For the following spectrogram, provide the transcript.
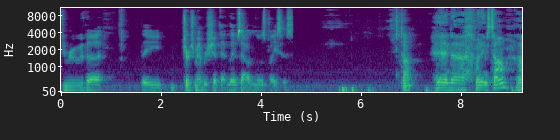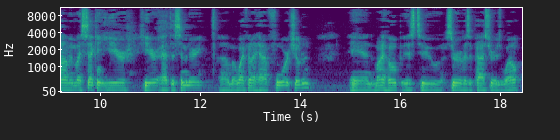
through the the church membership that lives out in those places. Tom? And uh, my name's Tom. I'm in my second year here at the seminary. Uh, my wife and I have four children, and my hope is to serve as a pastor as well,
